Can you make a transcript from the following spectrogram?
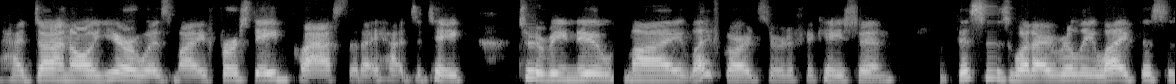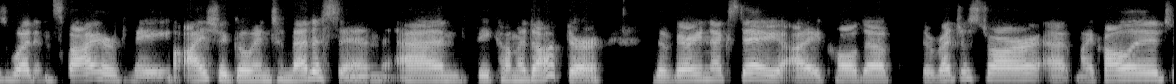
had done all year was my first aid class that I had to take to renew my lifeguard certification. This is what I really like. This is what inspired me. I should go into medicine and become a doctor. The very next day, I called up the registrar at my college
